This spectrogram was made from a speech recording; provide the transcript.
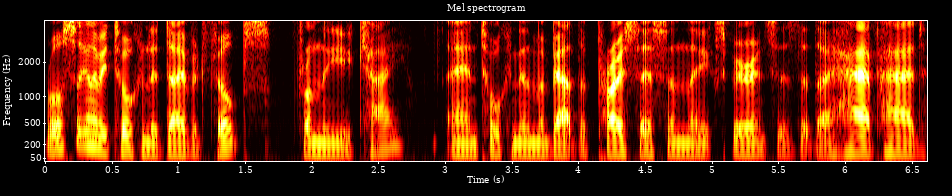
We're also going to be talking to David Philp from the UK and talking to them about the process and the experiences that they have had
